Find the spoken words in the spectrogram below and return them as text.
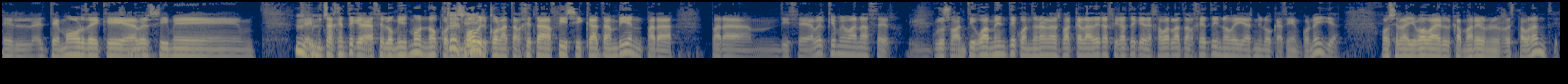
El, el temor de que a ver si me que hay mucha gente que hace lo mismo no con Sí, el sí. móvil con la tarjeta física también para para mm, dice a ver qué me van a hacer incluso antiguamente cuando eran las bacaladeras fíjate que dejabas la tarjeta y no veías ni lo que hacían con ella o se la llevaba el camarero en el restaurante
